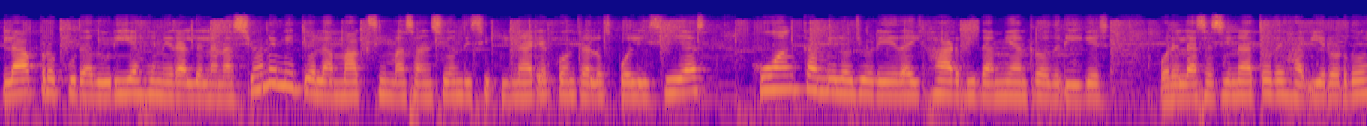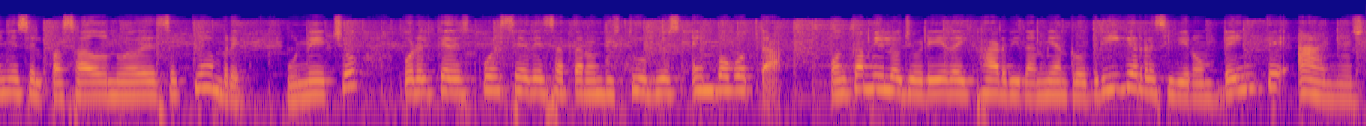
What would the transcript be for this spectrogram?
La Procuraduría General de la Nación emitió la máxima sanción disciplinaria contra los policías Juan Camilo Lloreda y Harvey Damián Rodríguez por el asesinato de Javier Ordóñez el pasado 9 de septiembre, un hecho por el que después se desataron disturbios en Bogotá. Juan Camilo Lloreda y Harvey Damián Rodríguez recibieron 20 años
